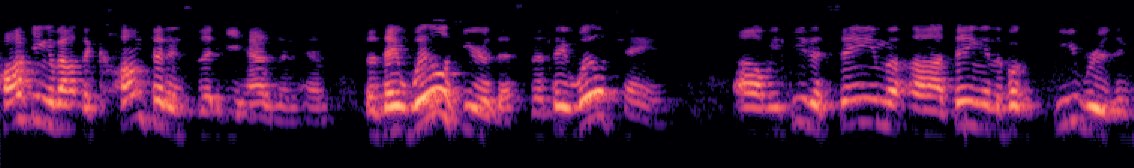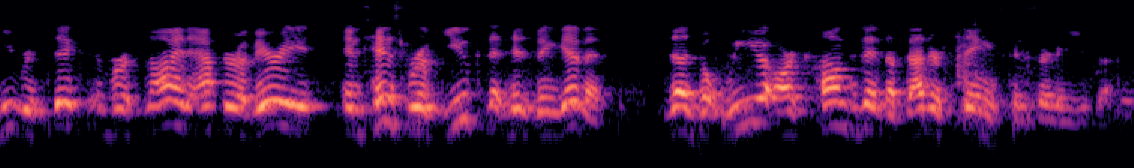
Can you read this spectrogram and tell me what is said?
talking about the confidence that he has in him, that they will hear this, that they will change. Uh, we see the same uh, thing in the book of Hebrews, in Hebrews 6 and verse 9, after a very intense rebuke that has been given. Says, But we are confident of better things concerning you, brethren.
